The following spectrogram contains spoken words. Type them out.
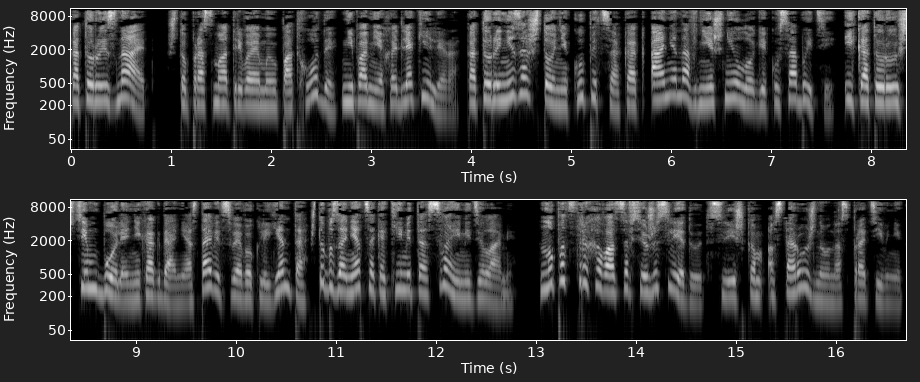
который знает, что просматриваемые подходы не помеха для киллера, который ни за что не купится, как Аня, на внешнюю логику событий, и который уж тем более никогда не оставит своего клиента, чтобы заняться какими-то своими делами. Но подстраховаться все же следует, слишком осторожный у нас противник.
